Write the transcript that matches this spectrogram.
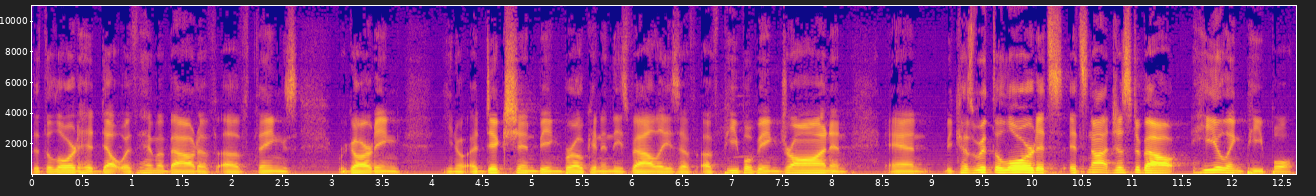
that the Lord had dealt with him about of, of things regarding, you know, addiction being broken in these valleys, of, of people being drawn and and because with the Lord it's it's not just about healing people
